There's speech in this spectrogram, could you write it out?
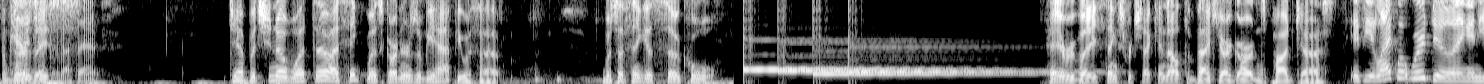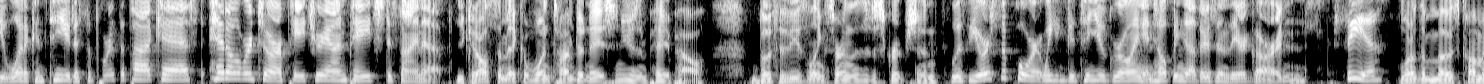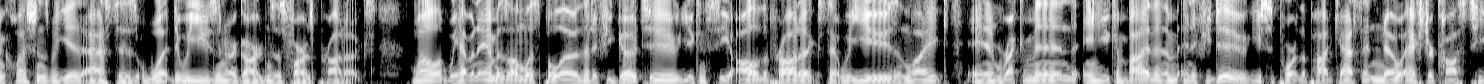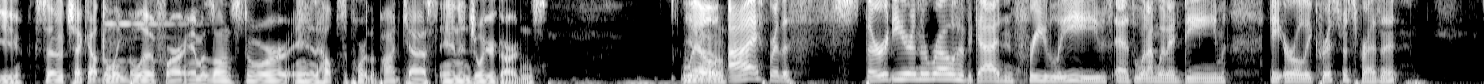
I'm kind of joking about that. Yeah, but you know what though? I think most gardeners would be happy with that, which I think is so cool. Hey everybody, thanks for checking out the Backyard Gardens podcast. If you like what we're doing and you want to continue to support the podcast, head over to our Patreon page to sign up. You can also make a one-time donation using PayPal. Both of these links are in the description. With your support, we can continue growing and helping others in their gardens. See ya. One of the most common questions we get asked is what do we use in our gardens as far as products? Well, we have an Amazon list below that if you go to, you can see all of the products that we use and like and recommend, and you can buy them. And if you do, you support the podcast at no extra cost to you. So check out the link below for our Amazon store and help support the podcast and enjoy your gardens. You well, know? I, for the third year in a row, have gotten free leaves as what I'm going to deem a early Christmas present.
